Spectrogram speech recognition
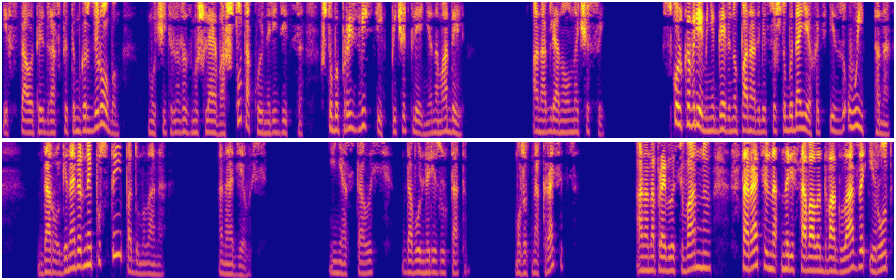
и встала перед раскрытым гардеробом, мучительно размышляя, во что такое нарядиться, чтобы произвести впечатление на модель. Она глянула на часы. Сколько времени Гевину понадобится, чтобы доехать из Уиттона? Дороги, наверное, пустые, — подумала она. Она оделась. И не осталась довольна результатом. Может, накраситься? Она направилась в ванную, старательно нарисовала два глаза и рот,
